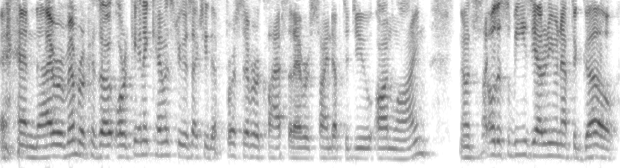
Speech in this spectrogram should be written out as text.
and I remember because organic chemistry was actually the first ever class that I ever signed up to do online. And I was just like, oh, this will be easy. I don't even have to go.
